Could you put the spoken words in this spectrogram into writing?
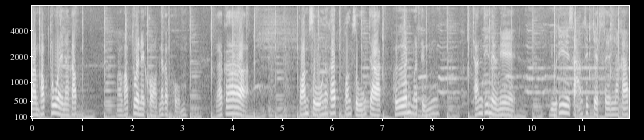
บานพับถ้วยนะครับ บาพับถ้วยในขอบนะครับผม แล้วก็ความสูงนะครับ ความสูงจากพื้นมาถึงชั้นที่1นี่อยู่ที่ 37 เซนนะครับ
